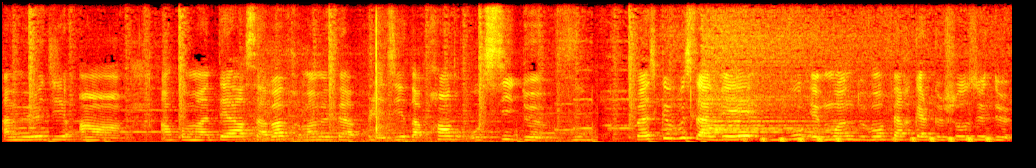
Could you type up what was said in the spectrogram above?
à me le dire en en commentaire. Ça va vraiment me faire plaisir d'apprendre aussi de vous. Parce que vous savez, vous et moi, nous devons faire quelque chose de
